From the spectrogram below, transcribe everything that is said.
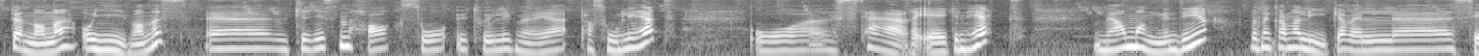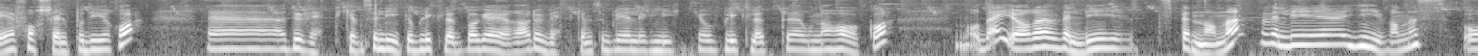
spennende og givende. Grisen har så utrolig mye personlighet og særegenhet. Vi har mange dyr, men en kan allikevel se forskjell på dyra. Du vet hvem som liker å bli klødd bak øret, du vet hvem som liker å bli klødd under haka. Og det gjør det veldig spennende, veldig givende å,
